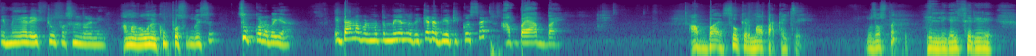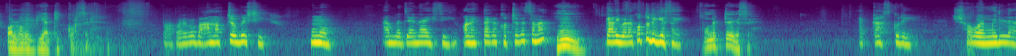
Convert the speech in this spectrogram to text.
এই মেয়ের একটু পছন্দ হয়নি। আমার মনে খুব পছন্দ হয়েছে। চুপ করো ভাইয়া। এই দানবের মতো মেয়ের লোকে কেটা বিয়ে ঠিক করছে? আব্বাই আব্বাই। আব্বায় চোখের মাথা খাইছে। বুঝস না? হিল্লি গাই শরীরে ওর লগে বিয়া ঠিক করছে। বাবারে বাবা আমার চেয়েও বেশি। শুনো আমরা জেনে আইছি অনেক টাকা খরচ গেছে না? হুম। গাড়ি ভাড়া কত গেছে? অনেকটাই গেছে। এক কাজ করি সবাই মিল্লা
